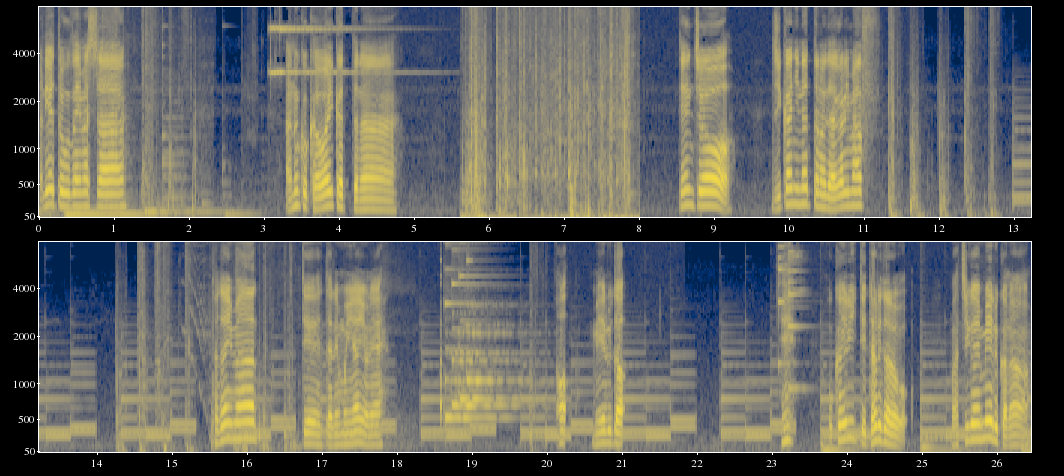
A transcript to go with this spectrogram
ありがとうございました。あの子可愛かったなぁ店長、時間になったので上がります。ただいまって誰もいないよね。あ、メールだ。え、おかえりって誰だろう間違いメールかな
